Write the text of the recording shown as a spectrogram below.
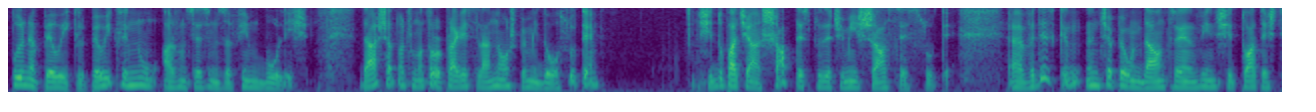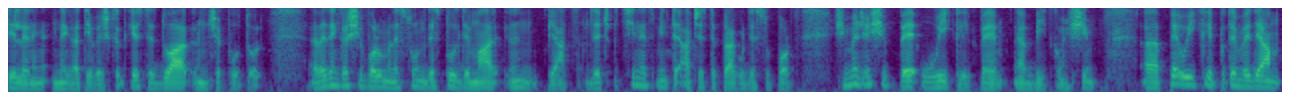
până pe weekly, pe weekly nu ajunsesem să fim bullish. Da? Și atunci următorul prag este la 19.200, și după aceea 17.600. Eh, vedeți când începe un downtrend vin și toate știrile negative și cred că este doar începutul. Eh, vedem că și volumele sunt destul de mari în piață. Deci țineți minte aceste praguri de suport și mergem și pe weekly, pe eh, Bitcoin și pe weekly putem vedea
